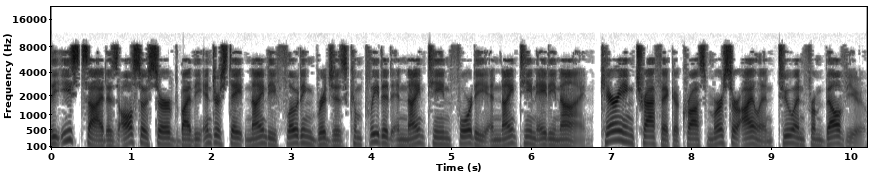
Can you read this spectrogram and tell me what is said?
The east side is also served by the Interstate 90 floating bridges completed in 1940 and 1989, carrying traffic across Mercer Island to and from Bellevue.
